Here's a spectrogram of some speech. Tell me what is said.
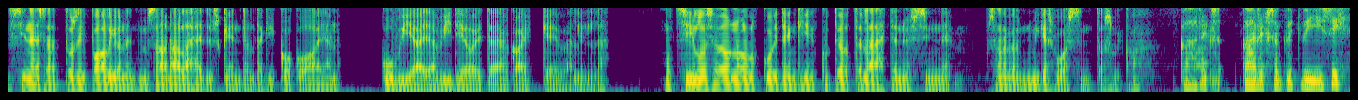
sinänsä tosi paljon, että me saadaan lähetyskentältäkin koko ajan kuvia ja videoita ja kaikkea välillä. Mutta silloin se on ollut kuitenkin, kun te olette lähtenyt sinne, sanotaan, mikä vuosi se nyt taas olikaan? 85.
